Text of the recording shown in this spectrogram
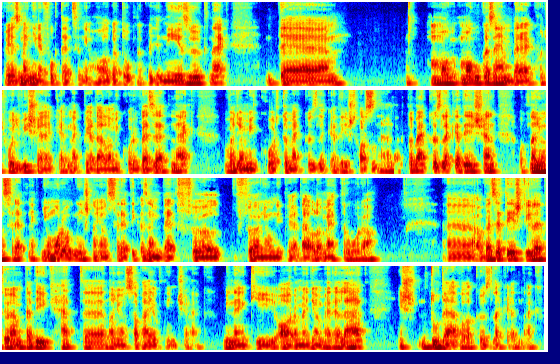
hogy ez mennyire fog tetszeni a hallgatóknak, vagy a nézőknek, de maguk az emberek, hogy hogy viselkednek például, amikor vezetnek, vagy amikor tömegközlekedést használnak. Tömegközlekedésen ott nagyon szeretnek nyomorogni, és nagyon szeretik az embert föl, fölnyomni például a metróra. A vezetést illetően pedig hát nagyon szabályok nincsenek. Mindenki arra megy, amerre lát, és dudával közlekednek.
